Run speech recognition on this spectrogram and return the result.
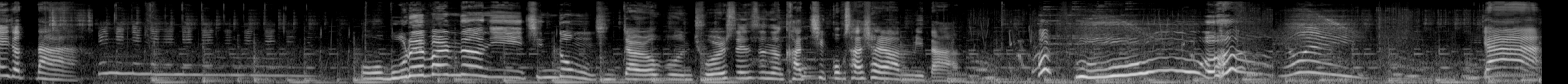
멀쩡해졌다. 어, 모래 밟는 이 진동. 진짜 여러분, 주얼 센스는 같이 꼭 사셔야 합니다. 어? 오! 요이. 야!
